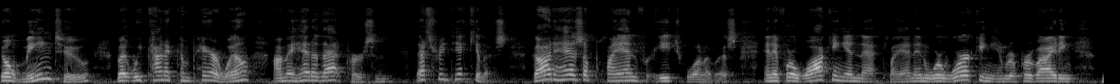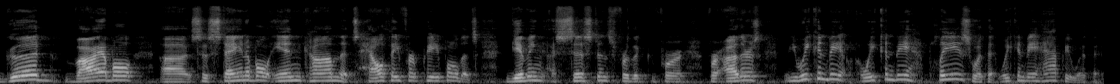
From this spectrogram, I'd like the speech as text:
Don't mean to, but we kind of compare. Well, I'm ahead of that person. That's ridiculous. God has a plan for each one of us. And if we're walking in that plan and we're working and we're providing good, viable, uh, sustainable income that's healthy for people, that's giving assistance for the for for others, we can be we can be pleased with it. We can be happy with it.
